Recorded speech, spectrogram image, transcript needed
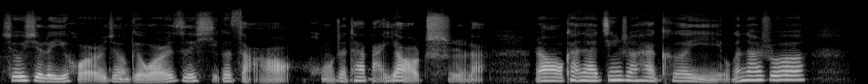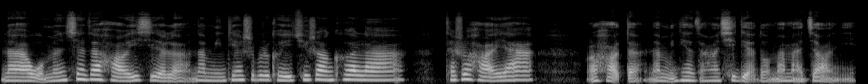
休息了一会儿，就给我儿子洗个澡，哄着他把药吃了。然后我看他精神还可以，我跟他说：“那我们现在好一些了，那明天是不是可以去上课啦？”他说好呀，我说好的，那明天早上七点多妈妈叫你，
